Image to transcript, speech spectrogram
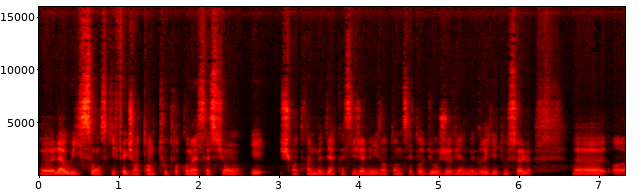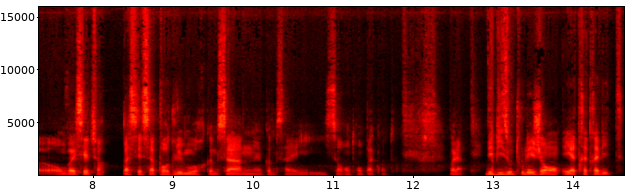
là où ils sont, ce qui fait que j'entends toute leur conversation et je suis en train de me dire que si jamais ils entendent cet audio, je viens de me griller tout seul. on va essayer de faire passer ça pour de l'humour, comme ça, comme ça, ils s'en rendront pas compte. Voilà. Des bisous tous les gens et à très très vite.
